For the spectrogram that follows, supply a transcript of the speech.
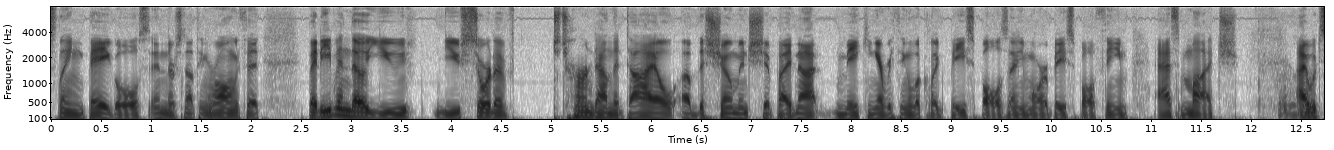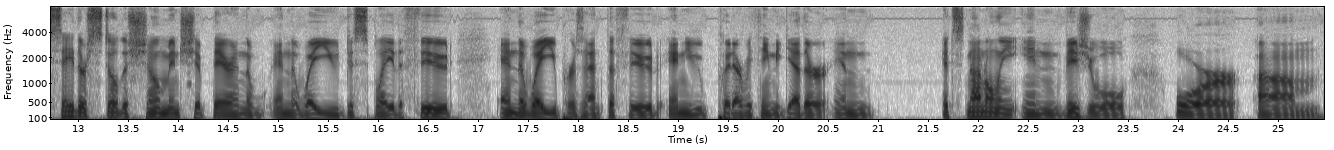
sling bagels, and there's nothing wrong with it. But even though you you sort of turn down the dial of the showmanship by not making everything look like baseballs anymore, a baseball theme as much, I would say there's still the showmanship there, and the and the way you display the food, and the way you present the food, and you put everything together, and it's not only in visual or um,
